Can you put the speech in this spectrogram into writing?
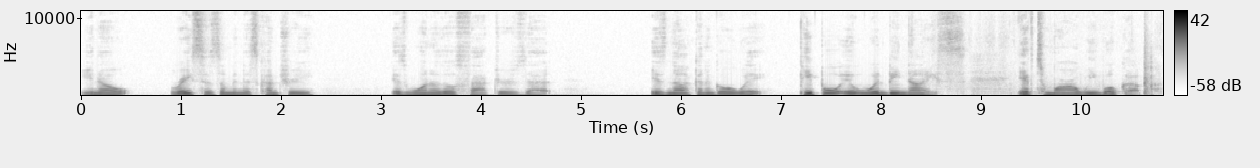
you know, racism in this country is one of those factors that is not going to go away. People, it would be nice if tomorrow we woke up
